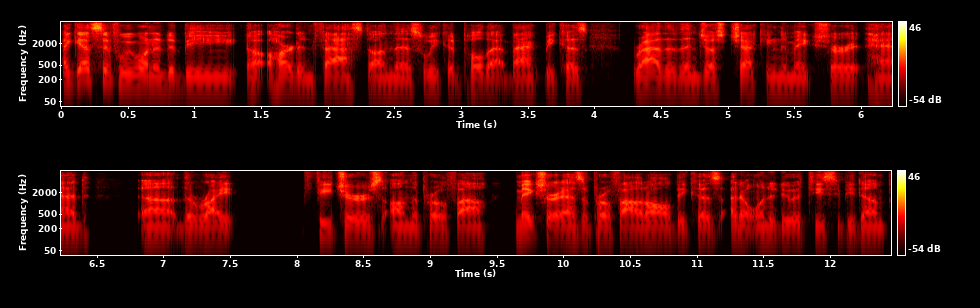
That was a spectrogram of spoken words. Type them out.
I guess if we wanted to be uh, hard and fast on this, we could pull that back because rather than just checking to make sure it had uh, the right features on the profile, make sure it has a profile at all because I don't want to do a TCP dump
